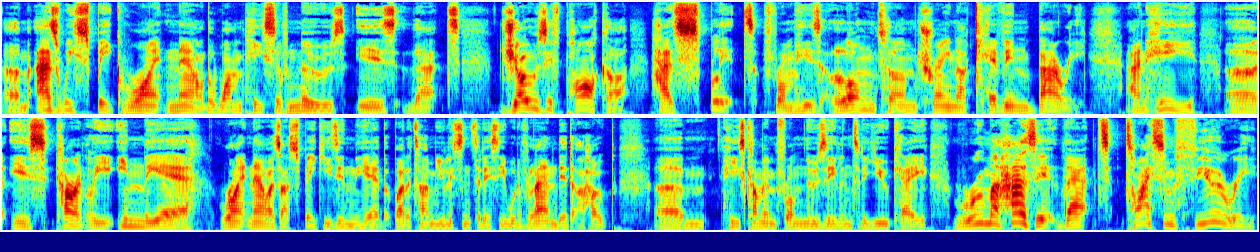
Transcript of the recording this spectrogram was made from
Um, as we speak right now, the one piece of news is that Joseph Parker has split from his long term trainer Kevin Barry, and he uh, is currently in the air. Right now, as I speak, he's in the air, but by the time you listen to this, he would have landed, I hope. Um, he's coming from New Zealand to the UK. Rumour has it that Tyson Fury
